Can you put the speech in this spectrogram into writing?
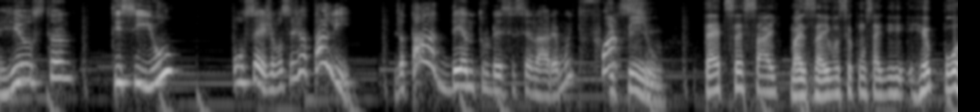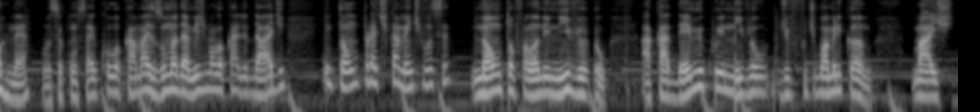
Houston, TCU, Ou seja, você já tá ali, já tá dentro desse cenário, é muito fácil. Enfim, Texas sai, mas aí você consegue repor, né? Você consegue colocar mais uma da mesma localidade, então praticamente você não tô falando em nível acadêmico e nível de futebol americano, mas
